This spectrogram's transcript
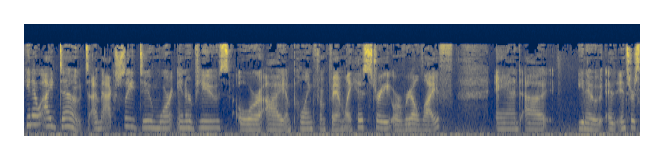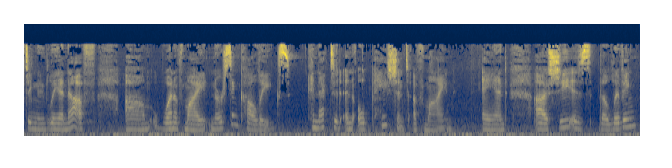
You know, I don't. I'm actually do more interviews, or I am pulling from family history or real life, and. Uh, you know, interestingly enough, um, one of my nursing colleagues connected an old patient of mine, and uh, she is the living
